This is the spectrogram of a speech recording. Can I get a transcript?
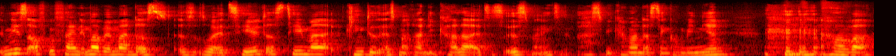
mir ist aufgefallen, immer wenn man das so erzählt, das Thema, klingt es erstmal radikaler, als es ist. Man denkt sich, was, wie kann man das denn kombinieren? Aber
